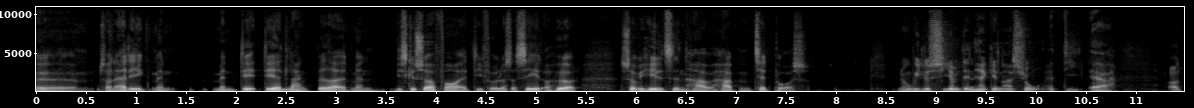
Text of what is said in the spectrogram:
Øh, sådan er det ikke, men, men det, det er langt bedre, at man, vi skal sørge for, at de føler sig set og hørt, så vi hele tiden har, har dem tæt på os. Nogle vil du sige om den her generation, at de er, og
